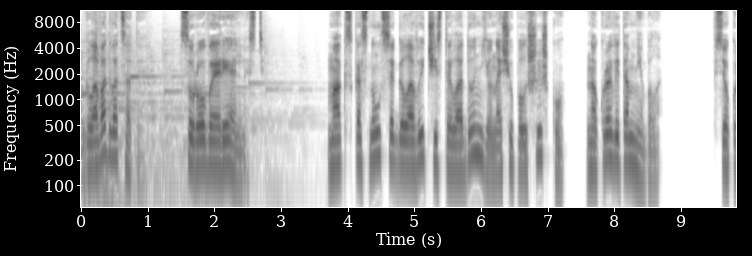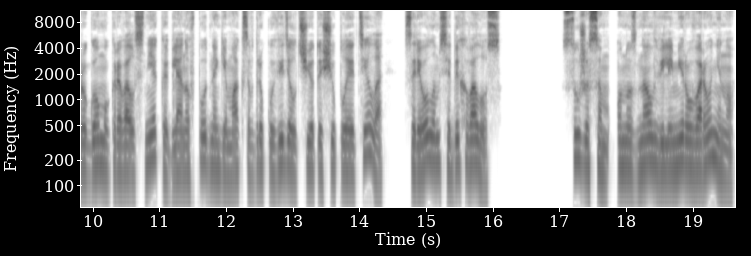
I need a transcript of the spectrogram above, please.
Глава 20. Суровая реальность. Макс коснулся головы чистой ладонью, нащупал шишку, но крови там не было. Все кругом укрывал снег, и, глянув под ноги, Макс вдруг увидел чье то щуплое тело с ореолом седых волос. С ужасом он узнал Велимиру Воронину,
